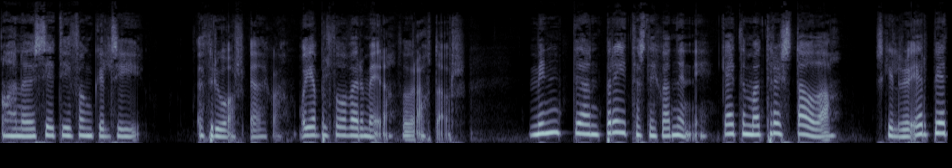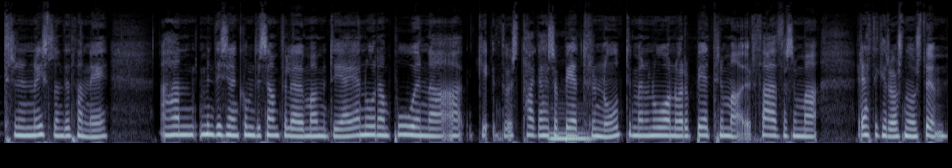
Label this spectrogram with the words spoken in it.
og hann hefði setið í fangils í þrjú ár eða eitthvað. Og ég vil þó að vera meira, þó að vera átta ár. Myndi hann breytast eitthvað hann inni? Gæti maður treyst á það skilur er betruninn á Íslandi þannig að hann myndi síðan koma til samfélagið og maður myndi, já, já, nú er hann búinn að veist, taka þessa Mhm. betrun út ég menna nú á hann að vera betri maður, það er það sem að réttakjörfa snúast um,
